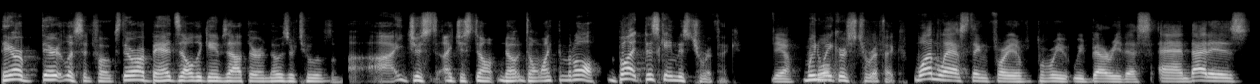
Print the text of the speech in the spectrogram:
They are they're listen, folks, there are bad Zelda games out there, and those are two of them. I just I just don't no don't like them at all. But this game is terrific. Yeah. Wind well, Waker's terrific. One last thing for you before we, we bury this, and that is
